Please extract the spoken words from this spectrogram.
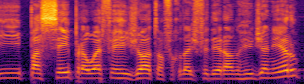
e passei para o UFRJ, uma faculdade federal no Rio de Janeiro,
